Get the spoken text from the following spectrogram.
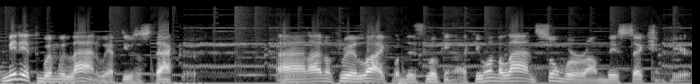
Immediately when we land, we have to use a stacker and I don't really like what this is looking like. You want to land somewhere around this section here.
